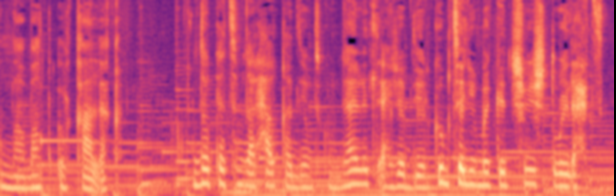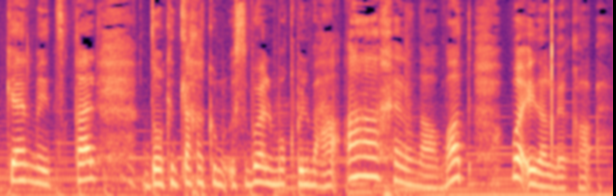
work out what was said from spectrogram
النمط القلق. donc كنتمنى الحلقة اليوم تكون نالت الإعجاب ديالكم. حتى اليوم شوية طويله حتى كان ما يتقال. donc نتلاقاكم الأسبوع المقبل مع آخر نمط وإلى اللقاء.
